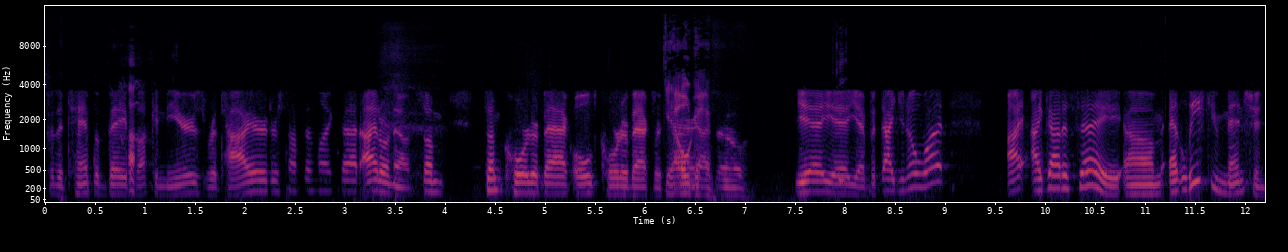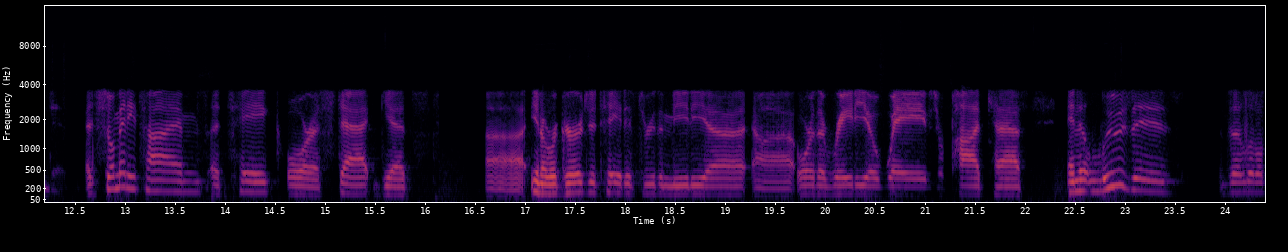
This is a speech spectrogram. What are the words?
for the Tampa Bay Buccaneers retired or something like that. I don't know. Some some quarterback, old quarterback retired. Yeah, old guy. So, yeah, yeah, yeah. But uh, you know what? I I got to say, um, at least you mentioned it so many times a take or a stat gets uh, you know regurgitated through the media uh, or the radio waves or podcasts, and it loses the little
